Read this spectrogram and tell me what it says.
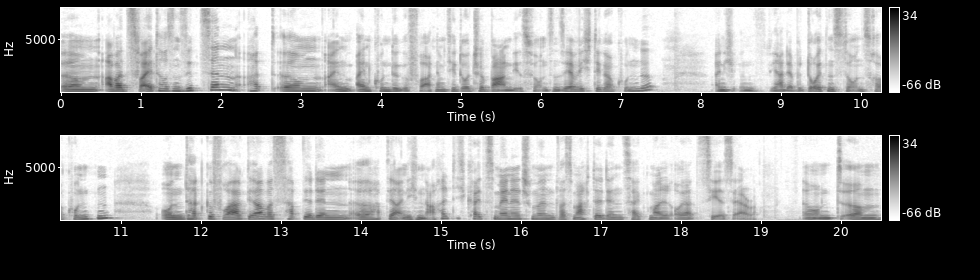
Ähm, aber 2017 hat ähm, ein, ein Kunde gefragt, nämlich die Deutsche Bahn. Die ist für uns ein sehr wichtiger Kunde, eigentlich ja, der bedeutendste unserer Kunden. Und hat gefragt, ja, was habt ihr denn, äh, habt ihr eigentlich ein Nachhaltigkeitsmanagement? Was macht ihr denn? Zeigt mal euer CSR. Und, ähm,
